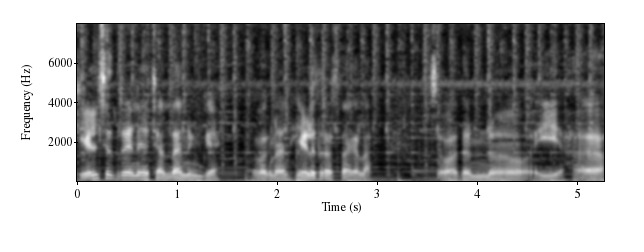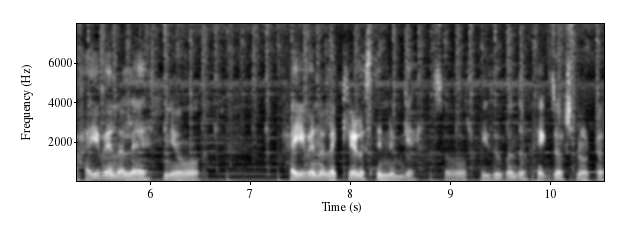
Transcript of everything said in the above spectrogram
ಕೇಳಿಸಿದ್ರೇ ಚಂದ ನಿಮಗೆ. ಇವಾಗ ನಾನು ಹೇಳಿದ್ರೆ ಅರ್ಥ ಆಗಲ್ಲ. ಸೊ ಅದನ್ನು ಈ ಹೈವೇನಲ್ಲೇ ನೀವು ಹೈವೇನಲ್ಲೇ ಕೇಳಿಸ್ತೀನಿ ನಿಮಗೆ. ಸೊ ಇದು ಬಂದು ಎಕ್ಸಾಸ್ಟ್ ನೋಟು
